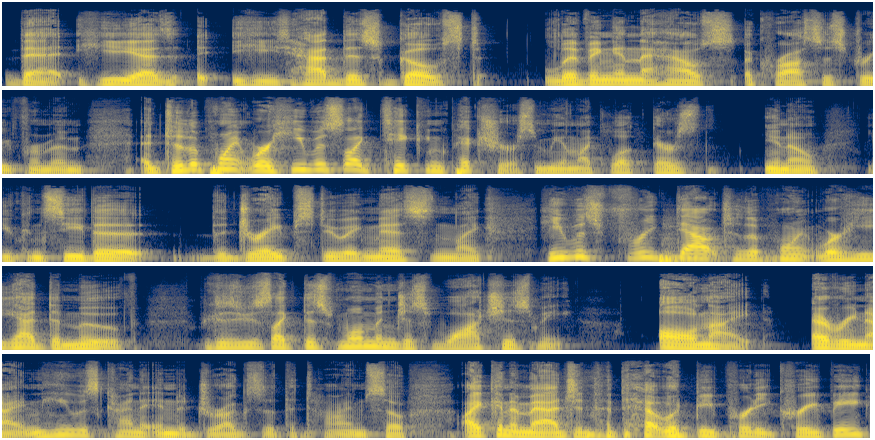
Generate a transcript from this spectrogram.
that he has he's had this ghost living in the house across the street from him and to the point where he was like taking pictures and being like look there's you know you can see the the drapes doing this and like he was freaked out to the point where he had to move because he was like this woman just watches me all night every night. And he was kind of into drugs at the time. So i can imagine that that would be pretty creepy.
